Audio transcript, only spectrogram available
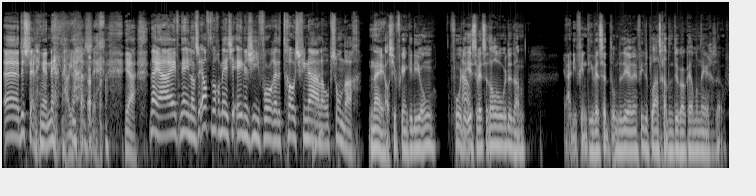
Eh, de stellingen. Nee, nou ja, zeg. Ja. Nou ja, heeft Nederlands elftal nog een beetje energie voor eh, de troostfinale op zondag? Nee, als je Frenkie de Jong voor Nou. de eerste wedstrijd al hoorde, dan... Ja, die vindt die wedstrijd om de derde en vierde plaats gaat natuurlijk ook helemaal nergens over.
